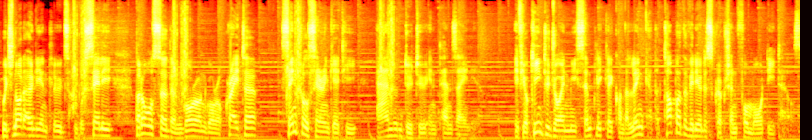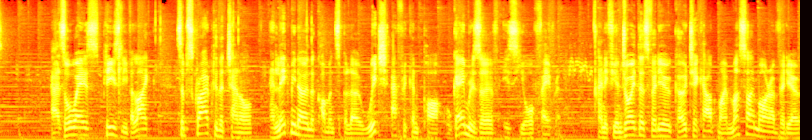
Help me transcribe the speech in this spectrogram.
which not only includes Amboseli, but also the Ngorongoro crater, central Serengeti, and Ndutu in Tanzania. If you're keen to join me, simply click on the link at the top of the video description for more details. As always, please leave a like, subscribe to the channel, and let me know in the comments below which African park or game reserve is your favorite. And if you enjoyed this video, go check out my Masai Mara video,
